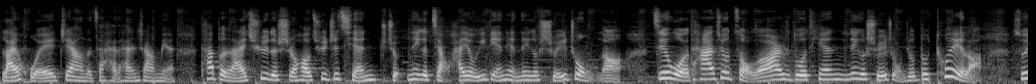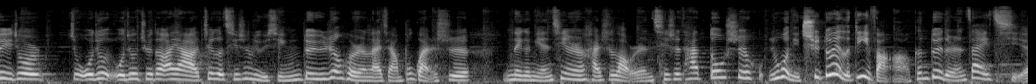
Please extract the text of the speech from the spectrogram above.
来回这样的在海滩上面。他本来去的时候去之前就那个脚还有一点点那个水肿呢，结果他就走了二十多天，那个水肿就都退了。所以就是。就我就我就觉得，哎呀，这个其实旅行对于任何人来讲，不管是那个年轻人还是老人，其实他都是，如果你去对了地方啊，跟对的人在一起，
